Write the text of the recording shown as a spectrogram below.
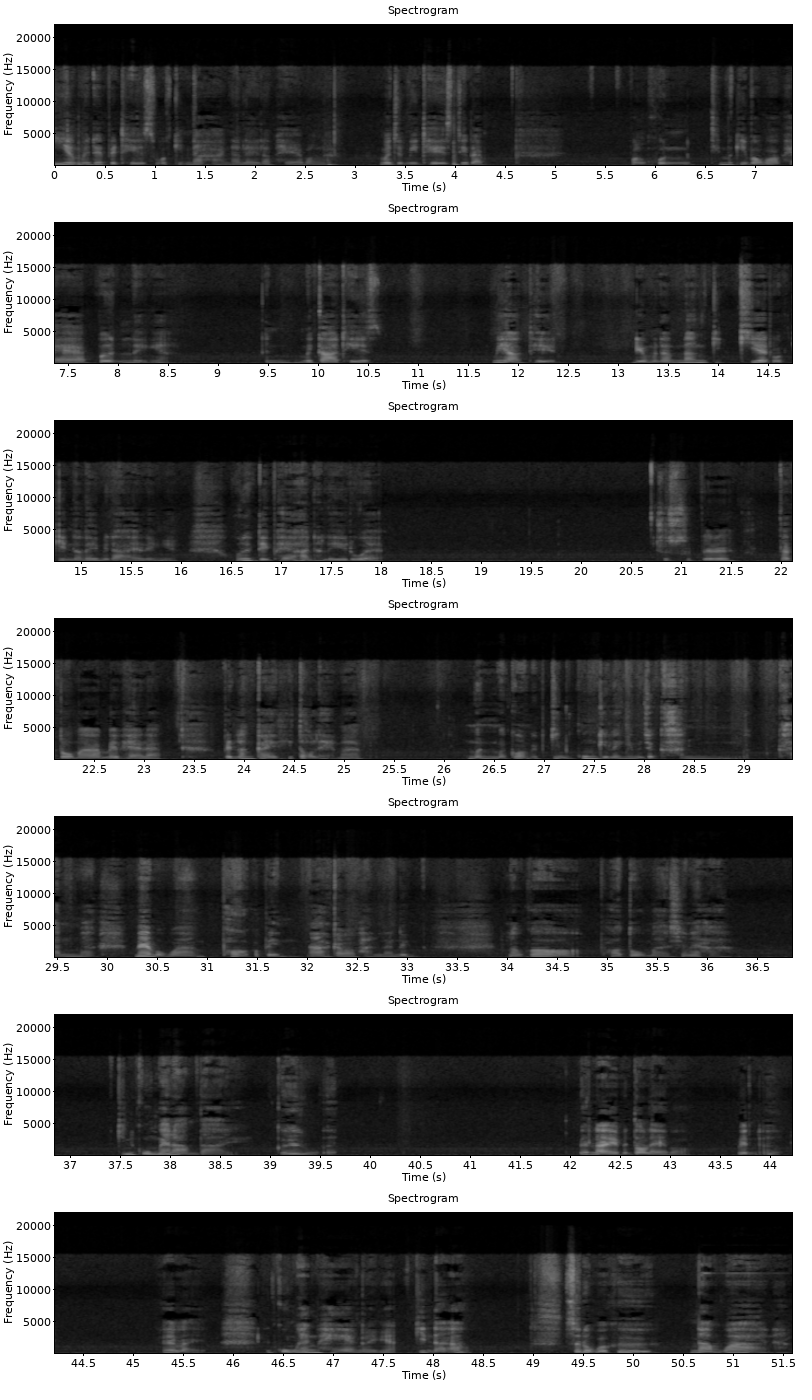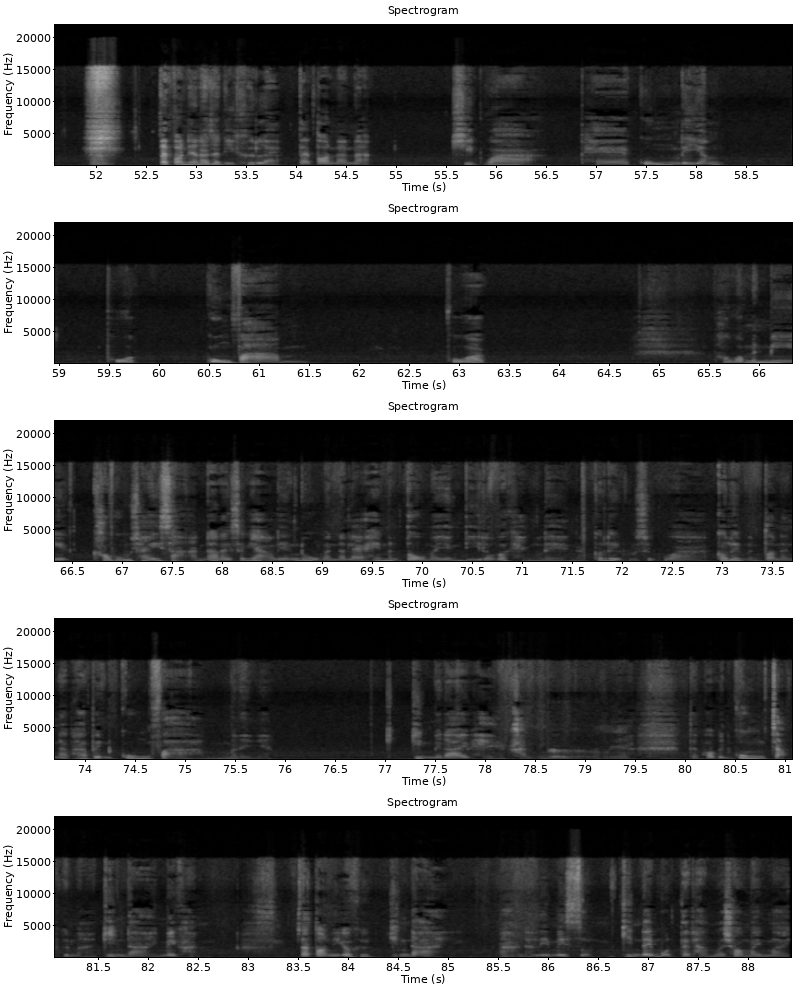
นี่ยังไม่ได้ไปเทสว่ากินอาหารอะไรแล้วแพ้บ้างนะ มันจะมีเทสที่แบบ บางคนที่เมื่อกี้บอกว่าแพ้แอปเปิลอะไรเงี้ยไม่กล้าเทส ไม่อยากเทส เดี๋ยวมันนั่งนั่งเครียดว่ากินอะไรไม่ได้อะไรเงี้ยว่าเด็กๆแพ้อาหารทะเลด้วยสุดๆไปเลยแต่โตมาไม่แพ้แล้ว เป็นร่างกายที่ตอแหลมาก เหมือนเมื่อก่อนแบบกินกุ้งกินอะไรเงี้ยมันจะคันแบบคันมาก แม่บอกว่าพ่อก็เป็นอ่ากรรมพันธุ์ละหนึ่ง แล้วก็พอโตมาใช่ไหมคะ กินกุ้งแม่น้ำได้ ก็เลยรู้เอ๊ะเป็นไรเป็นตอแหลเปล่าเป็นเออเป็นอะไร กุ้งแพงๆอะไรเงี้ย กินได้เอ้าสรุปก็คือน้ำว่านะ แต่ตอนนี้น่าจะดีขึ้นแหละ แต่ตอนนั้นอะคิดว่าแพ้กุ้งเลี้ยง พวกกุ้งฟาร์ม พวก เพราะว่ามันมีเขาคงใช้สารอะไรสักอย่างเลี้ยงดูมันนั่นแหละ ให้มันโตมาอย่างดีแล้วก็แข็งแรงอะ่ะก็เลยรู้สึกว่า ก็เลยเหมือนตอนนั้นนะถ้าเป็นกุ้งฟาร์มอะไรเงี้ยกินไม่ได้แพ้ขันเบอร์อะไรเงี้ย แต่พอเป็นกุ้งจับขึ้นมากินได้ไม่ขัน แต่ตอนนี้ก็คือกินได้ อาหารทะเลไม่สด กินได้หมด แต่ถามว่าชอบไหมไม่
